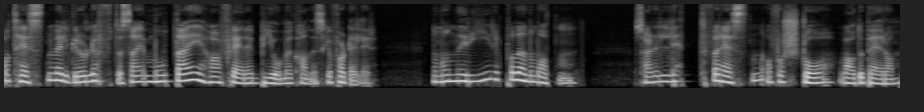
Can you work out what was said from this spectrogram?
Og at hesten velger å løfte seg mot deg, har flere biomekaniske fordeler. Når man rir på denne måten, så er det lett for hesten å forstå hva du ber om,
